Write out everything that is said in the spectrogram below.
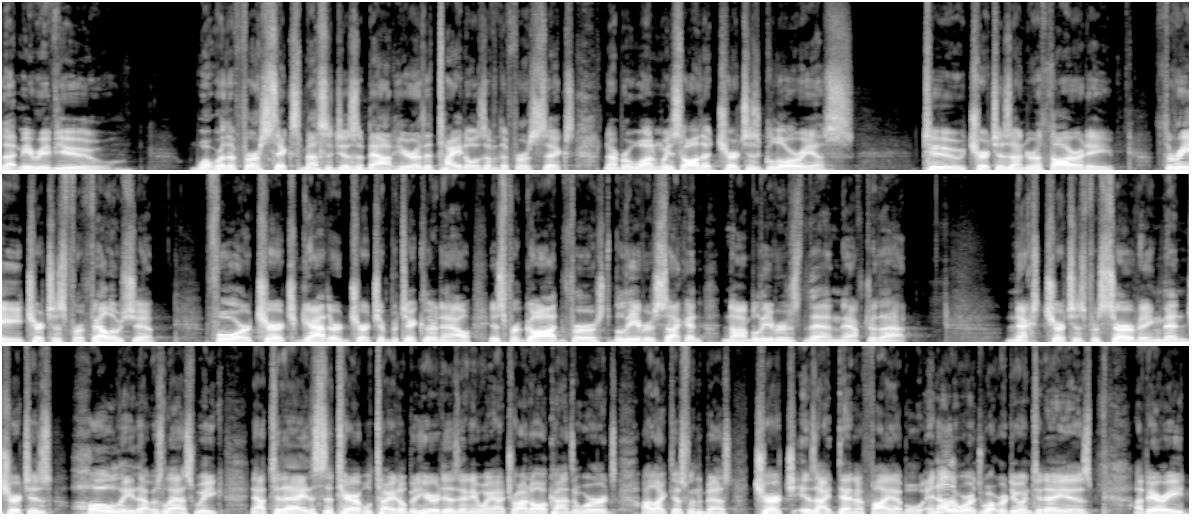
Let me review. What were the first six messages about? Here are the titles of the first six. Number one, we saw that church is glorious. Two, church is under authority. Three, church is for fellowship. Four, church, gathered church in particular now, is for God first, believers second, non believers then after that. Next, church is for serving. Then, church is holy. That was last week. Now, today, this is a terrible title, but here it is anyway. I tried all kinds of words. I like this one the best. Church is identifiable. In other words, what we're doing today is a very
